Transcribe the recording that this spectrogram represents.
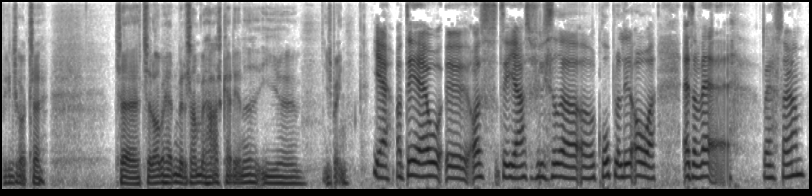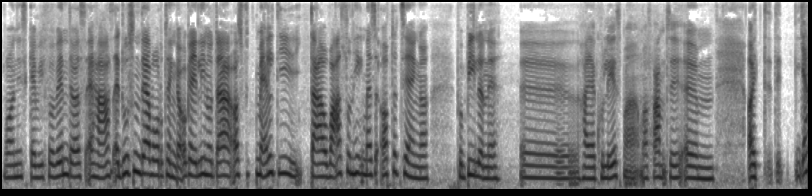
vi kan lige så godt tage, tage, tage op af hatten med det samme, hvad Haas kan dernede i, øh, i Spanien. Ja, og det er jo øh, også det, jeg selvfølgelig sidder og grubler lidt over. Altså, hvad, hvad søren, Ronny, skal vi forvente os af Haas? Er du sådan der, hvor du tænker, okay, lige nu, der er også med alle de, der er jo varslet en hel masse opdateringer på bilerne, øh, har jeg kunne læse mig, mig frem til. Øhm, og det, jeg,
